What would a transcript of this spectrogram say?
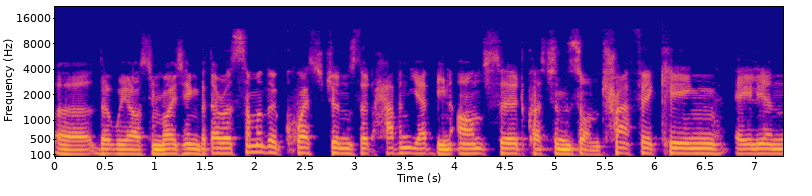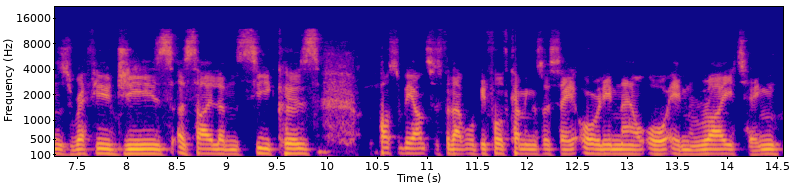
uh, that we asked in writing, but there are some of the questions that haven't yet been answered, questions on trafficking, aliens, refugees, asylum seekers. Possibly answers for that will be forthcoming, as I say, orally now or in writing.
